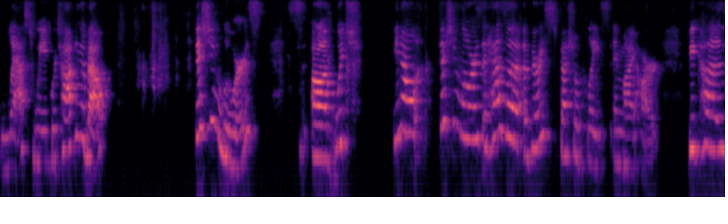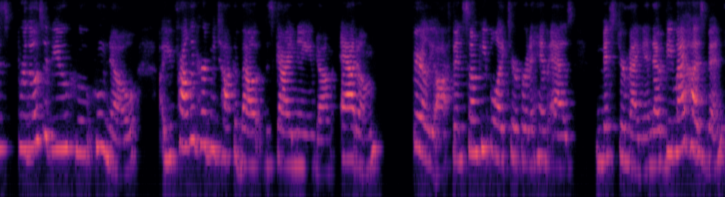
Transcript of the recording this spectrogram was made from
last week. We're talking about fishing lures, uh, which you know, fishing lures, it has a, a very special place in my heart because for those of you who, who know, uh, you've probably heard me talk about this guy named um, Adam fairly often. Some people like to refer to him as Mr. Meghan. That would be my husband.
